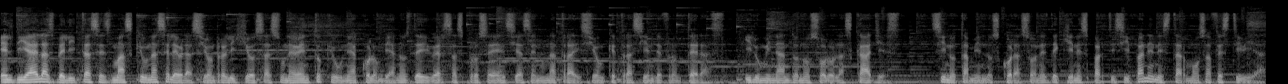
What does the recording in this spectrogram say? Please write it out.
El Día de las Velitas es más que una celebración religiosa, es un evento que une a colombianos de diversas procedencias en una tradición que trasciende fronteras, iluminando no solo las calles, sino también los corazones de quienes participan en esta hermosa festividad.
